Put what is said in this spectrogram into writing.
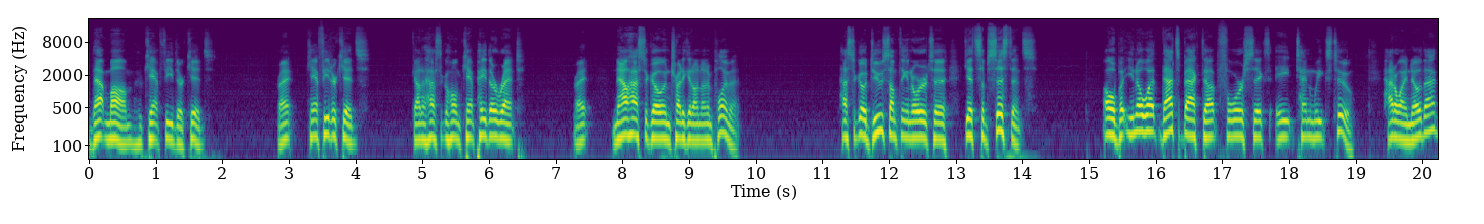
That mom who can't feed their kids, right? Can't feed her kids, got to has to go home, can't pay their rent, right? Now has to go and try to get on unemployment. Has to go do something in order to get subsistence. Oh, but you know what? That's backed up four, six, eight, ten weeks too. How do I know that?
